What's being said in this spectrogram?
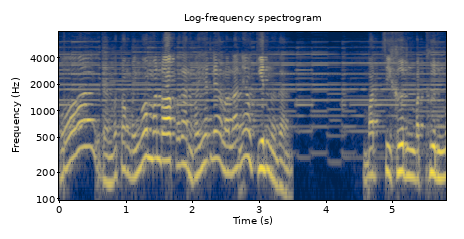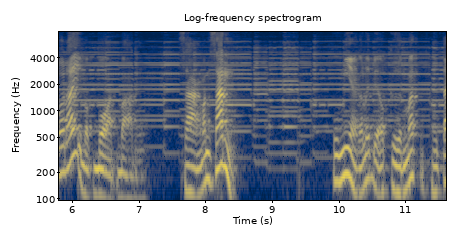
โอ้ยท่านว่าต้องไปงมมันดอกว่าท่านข่อยเฮ็ดแล้วแล้วละแนวกินว่าท่านบัดสิขึ้นบัดขึ้นบ่ได้บักบอดบาดสร้างมันสั้นผู้เมียก็เลยไปเอาเกินมาให้ไต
